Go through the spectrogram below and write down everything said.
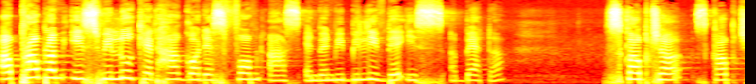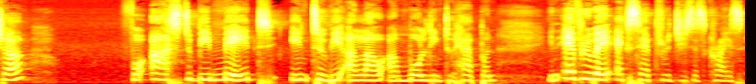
Our problem is we look at how God has formed us, and when we believe there is a better sculpture, sculpture for us to be made into, we allow our molding to happen in every way except through Jesus Christ.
